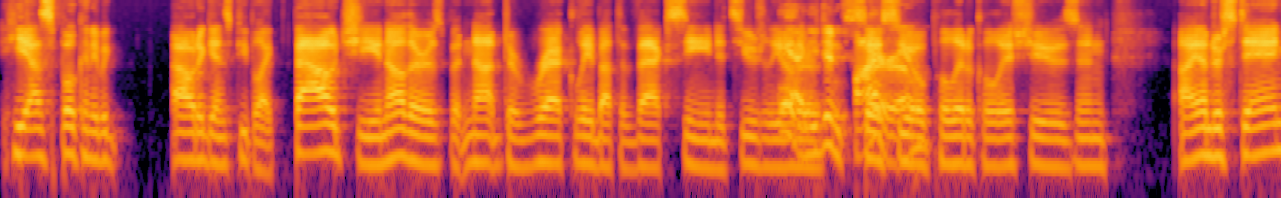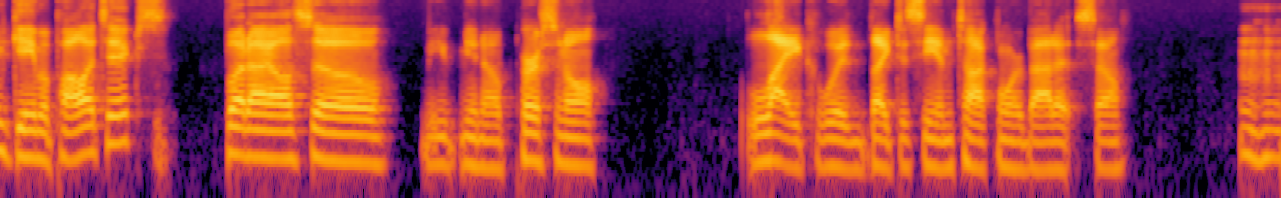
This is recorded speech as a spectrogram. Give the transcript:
he has spoken out against people like Fauci and others, but not directly about the vaccine. It's usually yeah, other socio-political issues, and I understand game of politics, but I also, you know, personal like would like to see him talk more about it. So. Mm-hmm.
